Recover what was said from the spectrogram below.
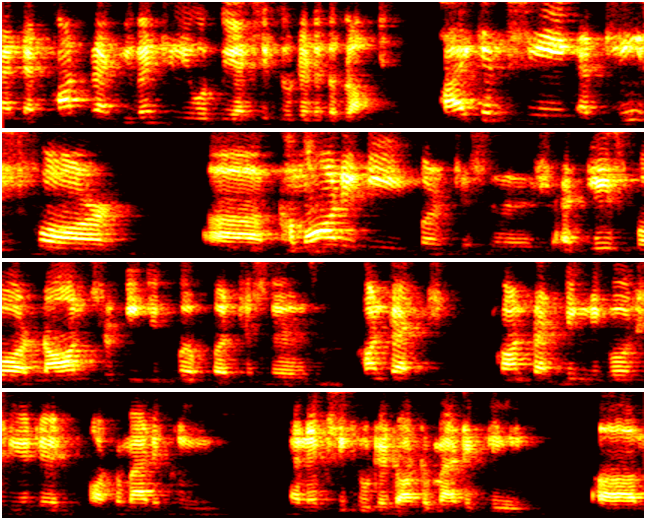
and that contract eventually would be executed in the blockchain. I can see at least for uh, commodity purchases, at least for non-strategic purchases, contract contracting negotiated automatically and executed automatically. Um,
